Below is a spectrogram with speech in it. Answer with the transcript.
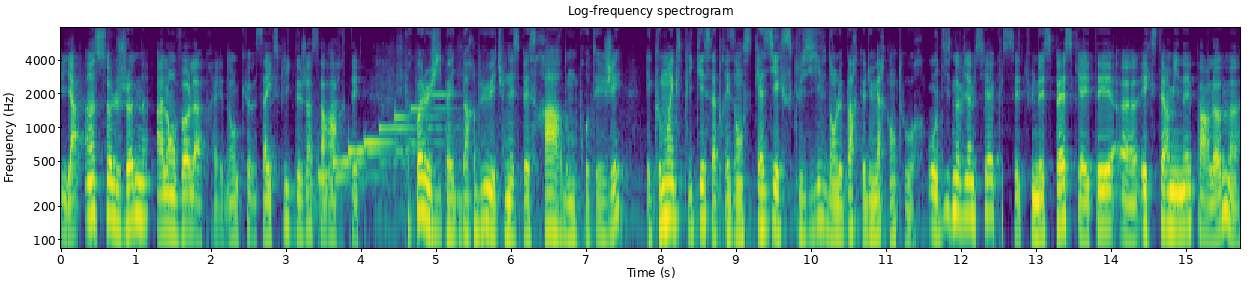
il y a un seul jeune à l'envol après, donc ça explique déjà sa rareté. Pourquoi le gypaète barbu est une espèce rare, donc protégée? Et comment expliquer sa présence quasi exclusive dans le parc du Mercantour? Au 19e siècle, c'est une espèce qui a été exterminée par l'homme.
